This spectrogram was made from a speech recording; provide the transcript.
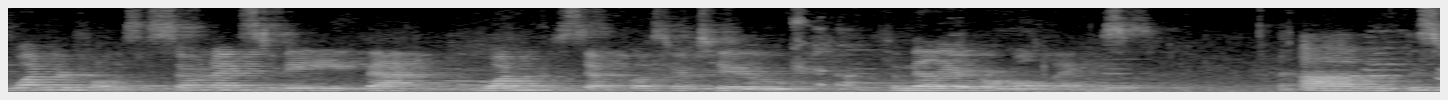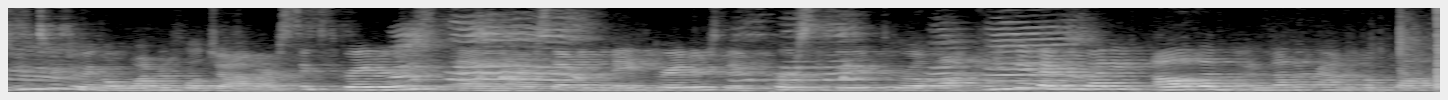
wonderful. This is so nice to be back one step closer to familiar, normal things. Um, the students are doing a wonderful job. Our sixth graders and our seventh and eighth graders, they've persevered through a lot. Can you give everybody, all of them, another round of applause?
